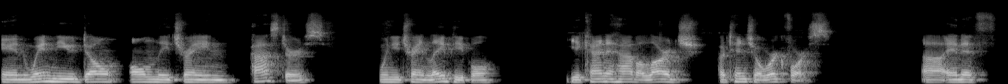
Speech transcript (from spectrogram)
And when you don't only train pastors, when you train lay people, you kind of have a large potential workforce. Uh, and if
